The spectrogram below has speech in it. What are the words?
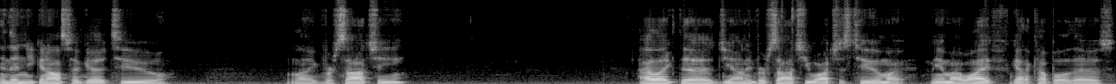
And then you can also go to like Versace. I like the Gianni Versace watches too. My me and my wife got a couple of those.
